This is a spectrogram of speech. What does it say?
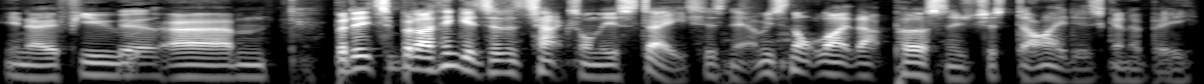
You know, if you, Yeah. um, but it's, but I think it's an tax on the estate, isn't it? I mean, it's not like that person who's just died is going to be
